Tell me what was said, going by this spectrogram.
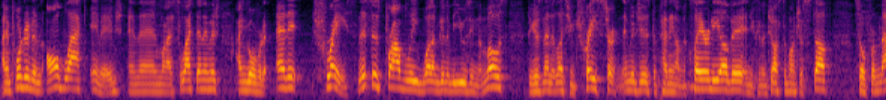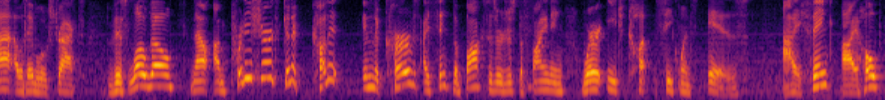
I imported an all black image, and then when I select that image, I can go over to Edit, Trace. This is probably what I'm gonna be using the most because then it lets you trace certain images depending on the clarity of it, and you can adjust a bunch of stuff. So from that, I was able to extract this logo. Now, I'm pretty sure it's gonna cut it in the curves, I think the boxes are just defining where each cut sequence is. I think, I hope.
